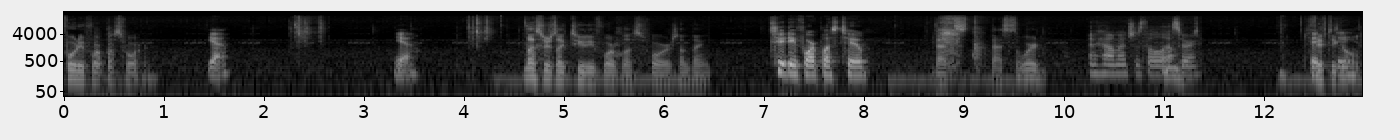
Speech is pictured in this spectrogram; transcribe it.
44 plus 4. Yeah. Yeah. Lesser's like 2d4 plus 4 or something. 2d4 plus 2. That's that's the word. And how much is the lesser? 50, 50. gold.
